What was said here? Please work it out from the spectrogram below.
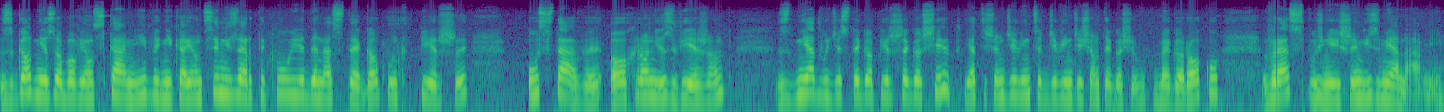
zgodnie z obowiązkami wynikającymi z artykułu 11 punkt 1 ustawy o ochronie zwierząt z dnia 21 sierpnia 1997 roku wraz z późniejszymi zmianami.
